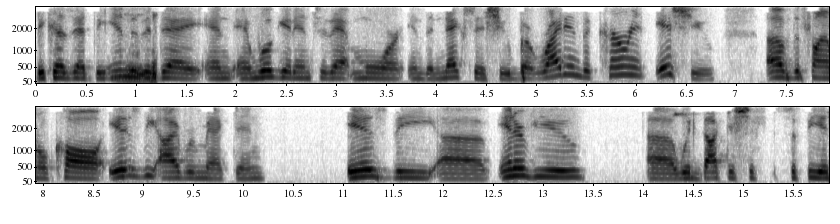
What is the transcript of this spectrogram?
Because at the end of the mm-hmm. day, and, and we'll get into that more in the next issue, but right in the current issue of the final call is the ivermectin, is the uh, interview uh, with Dr. Sophia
